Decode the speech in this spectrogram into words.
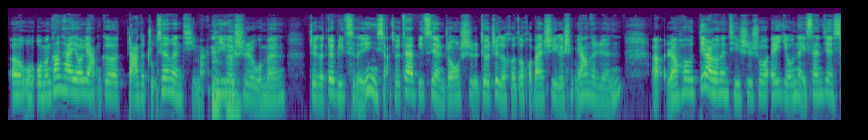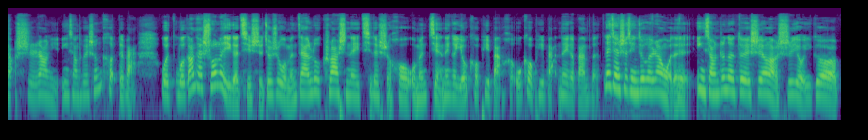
呃，我我们刚才有两个大的主线问题嘛，嗯第一个嗯是我们这个对彼此的印象，就是在彼此眼中是就这个合作伙伴是一个什么样的人，呃，然后第二个问题是说，哎，有哪三件小事让你印象特别深刻，对吧？我我刚才说了一个，其实就是我们在录 Crush 那一期的时候，我们剪那个有口癖版和无口癖版那个版本，那件事情就会让我的印象真的对诗妍老师有一个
